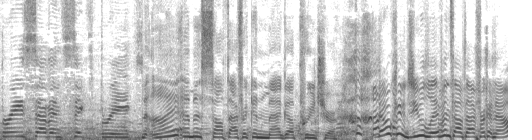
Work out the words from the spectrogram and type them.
3763. I am a South African MAGA preacher. no, okay, do you live in South Africa now?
